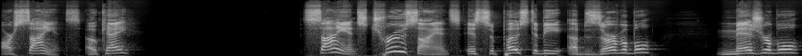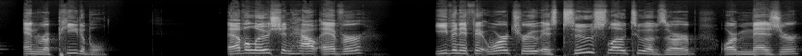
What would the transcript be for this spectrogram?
are science, okay? Science, true science, is supposed to be observable, measurable, and repeatable. Evolution, however, even if it were true, is too slow to observe or measure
